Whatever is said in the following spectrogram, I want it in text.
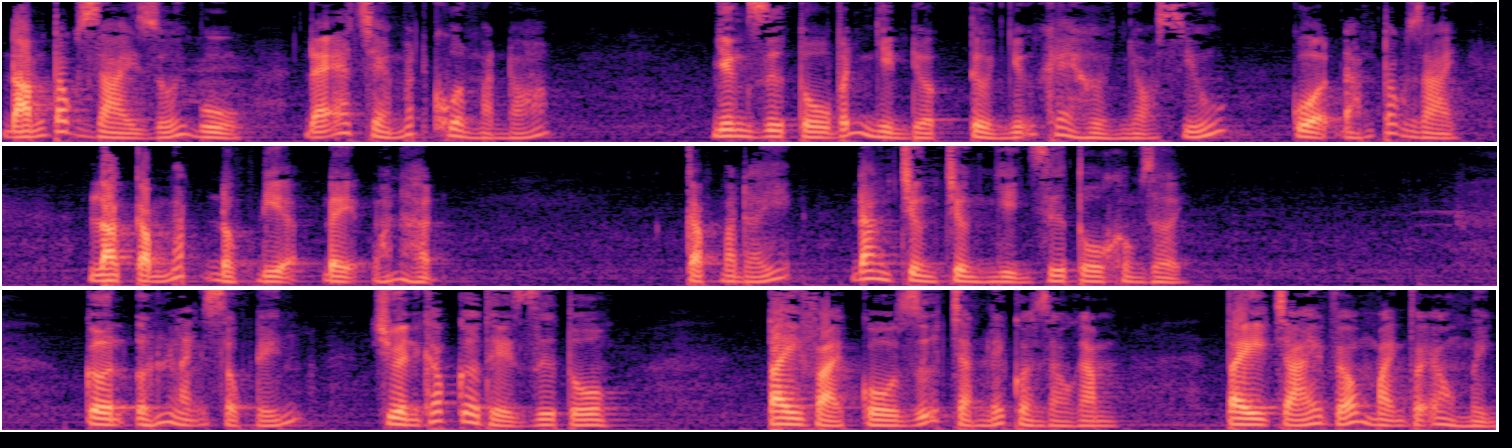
Đám tóc dài rối bù đã che mất khuôn mặt nó. Nhưng Dư Tô vẫn nhìn được từ những khe hở nhỏ xíu của đám tóc dài là cặp mắt độc địa đầy oán hận. Cặp mắt ấy đang trừng trừng nhìn Dư Tô không rời. Cơn ớn lạnh sộc đến, truyền khắp cơ thể Dư Tô. Tay phải cô giữ chặt lấy con dao găm, tay trái véo mạnh vào eo mình.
